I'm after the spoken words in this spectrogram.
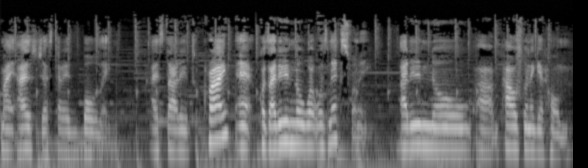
my eyes just started bawling. I started to cry because eh, I didn't know what was next for me. I didn't know um, how I was going to get home.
